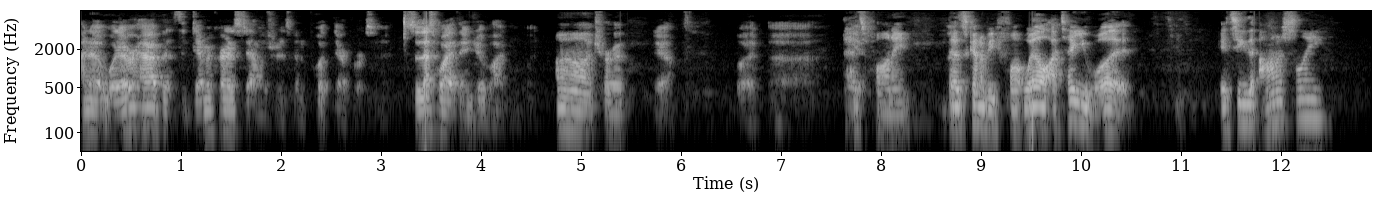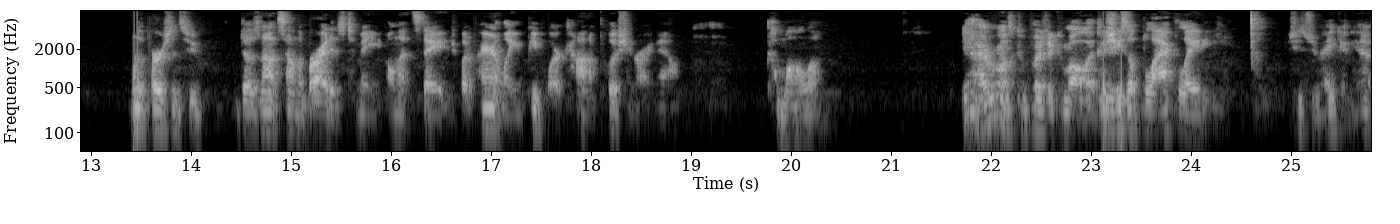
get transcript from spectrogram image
I know whatever happens, the Democrat establishment is going to put their person in. So that's why I think Joe Biden will win. Ah, true. Yeah, but uh, That's funny. That's gonna be fun. Well, I tell you what, it's either honestly one of the persons who does not sound the brightest to me on that stage, but apparently people are kind of pushing right now. Kamala, yeah, everyone's pushing Kamala because she's a black lady. she's Jamaican. Yeah,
